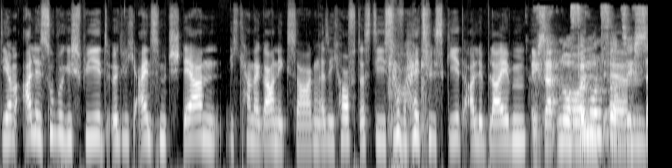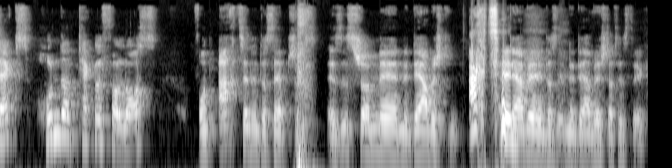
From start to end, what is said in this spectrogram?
Die haben alle super gespielt, wirklich eins mit Sternen. Ich kann da gar nichts sagen. Also ich hoffe, dass die so weit wie es geht alle bleiben. Ich sag nur 45 ähm, 6, 100 Tackle for Loss, und 18 Interceptions. Es ist schon eine, eine derbe, 18? Eine derbe, das, eine derbe Statistik.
